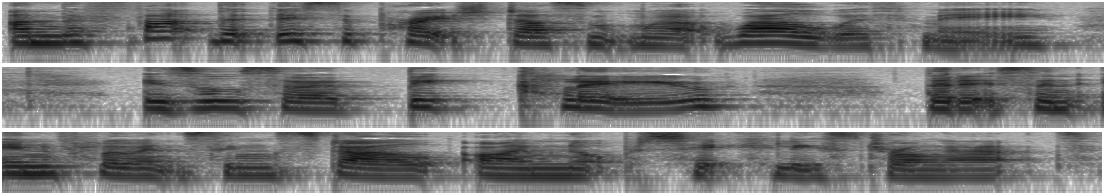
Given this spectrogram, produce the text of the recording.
And the fact that this approach doesn't work well with me is also a big clue that it's an influencing style I'm not particularly strong at.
